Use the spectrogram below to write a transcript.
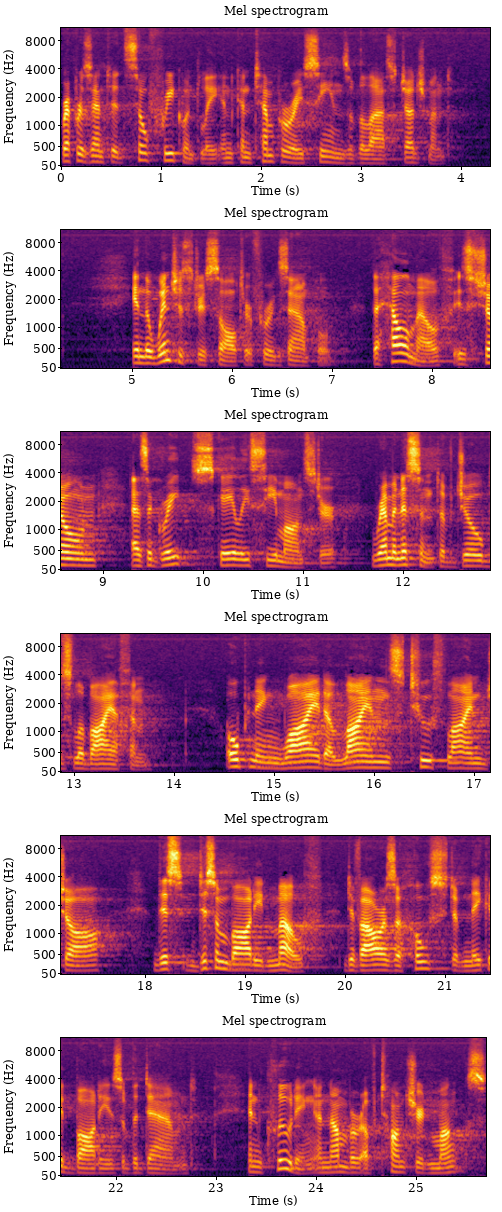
represented so frequently in contemporary scenes of the Last Judgment. In the Winchester Psalter, for example, the hellmouth is shown as a great scaly sea monster reminiscent of Job's Leviathan. Opening wide a lion's tooth lined jaw, this disembodied mouth devours a host of naked bodies of the damned, including a number of tonsured monks,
